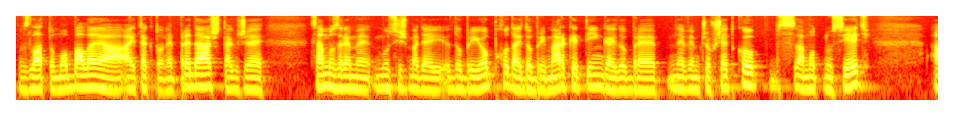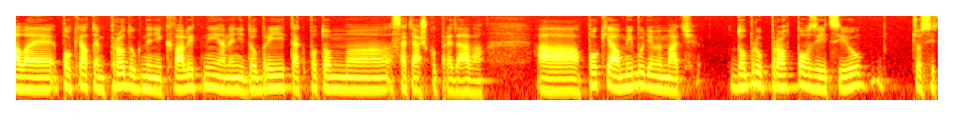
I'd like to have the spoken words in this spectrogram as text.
v zlatom obale a aj tak to nepredáš. Takže samozrejme musíš mať aj dobrý obchod, aj dobrý marketing, aj dobré, neviem čo všetko, samotnú sieť. Ale pokiaľ ten produkt není kvalitný a není dobrý, tak potom uh, sa ťažko predáva. A pokiaľ my budeme mať dobrú propozíciu, čo si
